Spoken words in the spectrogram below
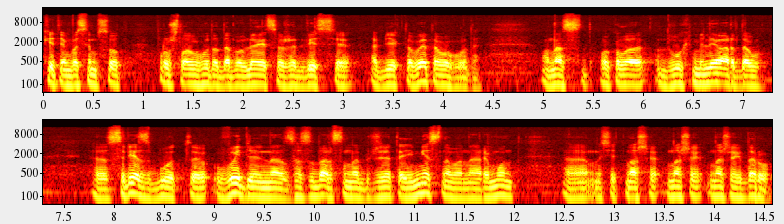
к этим 800 прошлого года добавляется уже 200 объектов этого года. У нас около 2 миллиардов э, средств будет э, выделено с государственного бюджета и местного на ремонт э, значит, наши, наши, наших дорог.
